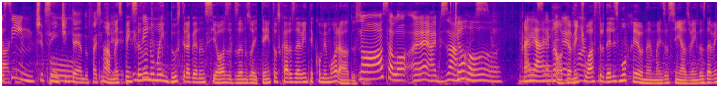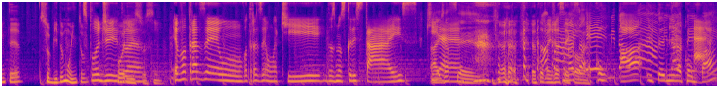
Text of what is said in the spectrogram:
saca? assim? Tipo... Sim, te entendo, faz sentido. Ah, mas pensando Entende numa indústria gananciosa dos anos 80, os caras devem ter comemorado. assim. Nossa, lo... é, ai, bizarro. Que horror. mas- Ai, mas ai. é- Não, é obviamente o astro deles morreu, né? Mas assim, as vendas devem ter subido muito Explodido, por é. isso, assim. Eu vou trazer um, vou trazer um aqui dos meus cristais, que Ai, é já sei. Eu também já sei qual Começa é. Ei, com A lá, e termina com. Ba.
